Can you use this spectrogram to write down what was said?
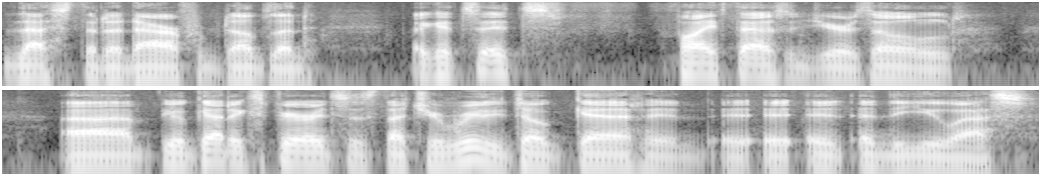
less than an hour from Dublin. Like it's it's five thousand years old. Uh, you'll get experiences that you really don't get in in, in the US.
